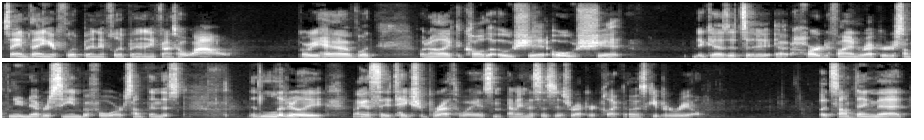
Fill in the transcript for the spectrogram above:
Same thing, you're flipping and flipping and you find out, wow. Or you have what what I like to call the oh shit, oh shit, because it's a, a hard to find record or something you've never seen before, something that's that literally, I'm gonna say takes your breath away. It's, I mean, this is just record collecting. Let's keep it real. But something that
